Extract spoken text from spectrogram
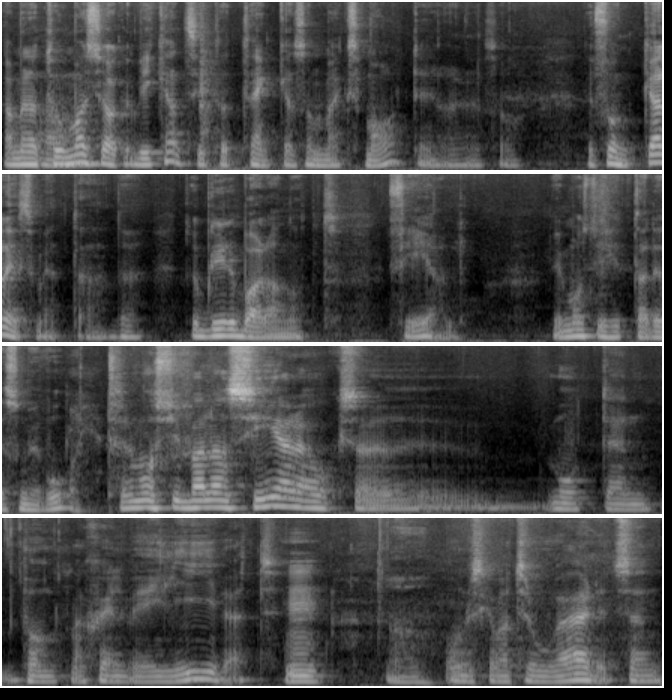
Jag menar Ja. Thomas och jag, vi kan inte sitta och tänka som Max Martin gör. Så. Det funkar liksom inte. Det, då blir det bara något fel. Vi måste ju hitta det som är vårt. Så det måste ju balansera också eh, mot den punkt man själv är i livet. Mm. Om det ska vara trovärdigt. Sen,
